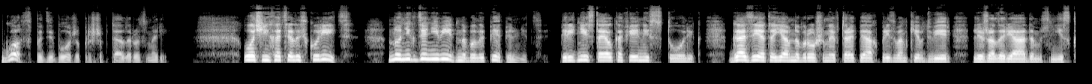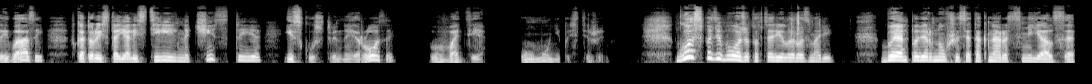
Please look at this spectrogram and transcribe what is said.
«Господи Боже!» — прошептала Розмари. Очень хотелось курить, но нигде не видно было пепельницы. Перед ней стоял кофейный столик. Газета, явно брошенная в торопях при звонке в дверь, лежала рядом с низкой вазой, в которой стояли стерильно чистые искусственные розы в воде. Уму непостижимо. «Господи Боже!» — повторила Розмари. Бен, повернувшись от окна, рассмеялся.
